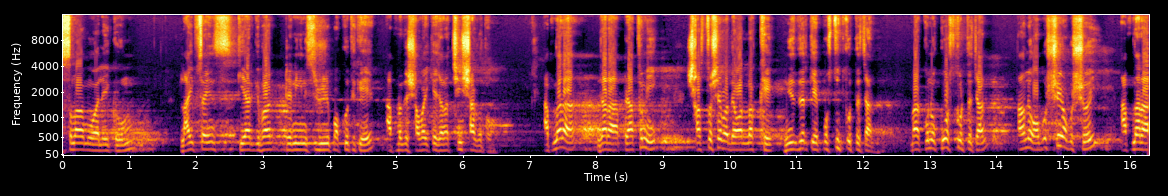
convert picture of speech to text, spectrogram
আসসালামু আলাইকুম। Life science care giver training ইনস্টিটিউটের পক্ষ থেকে আপনাদের সবাইকে জানাচ্ছি স্বাগত আপনারা যারা প্রাথমিক স্বাস্থ্যসেবা দেওয়ার লক্ষ্যে নিজেদেরকে প্রস্তুত করতে চান বা কোনো কোর্স করতে চান, তাহলে অবশ্যই অবশ্যই আপনারা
